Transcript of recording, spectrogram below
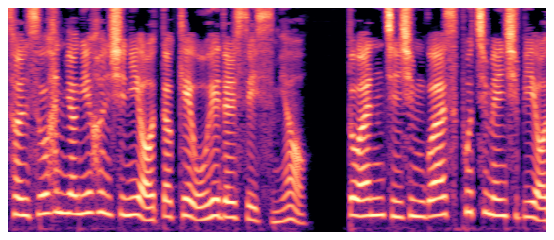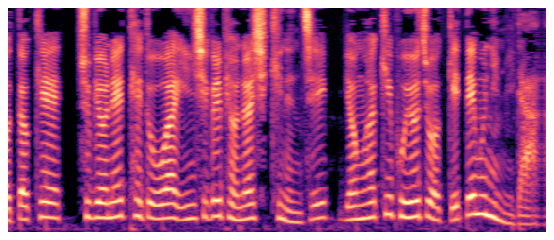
선수 한 명이 헌신이 어떻게 오해될 수 있으며 또한 진심과 스포츠맨십이 어떻게 주변의 태도와 인식을 변화시키는지 명확히 보여주었기 때문입니다.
